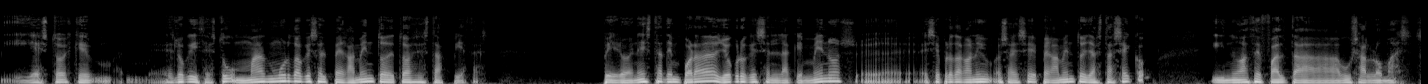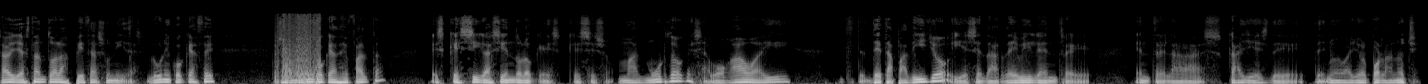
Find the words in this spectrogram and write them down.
y esto es que es lo que dices tú, más murdo que es el pegamento de todas estas piezas. Pero en esta temporada yo creo que es en la que menos eh, ese protagonismo, o sea, ese pegamento ya está seco y no hace falta usarlo más, ¿sabes? Ya están todas las piezas unidas. Lo único que hace, o sea, lo único que hace falta es que siga siendo lo que es, que es eso, Matt Murdock, ese abogado ahí de, tapadillo y ese Daredevil entre, entre las calles de, Nueva York por la noche.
